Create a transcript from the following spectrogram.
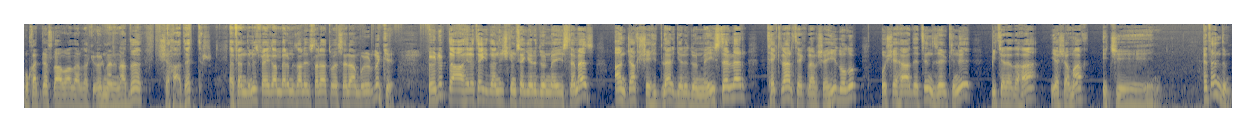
mukaddes davalardaki ölmenin adı şehadettir. Efendimiz Peygamberimiz Aleyhisselatü Vesselam buyurdu ki ölüp de ahirete giden hiç kimse geri dönmeyi istemez. Ancak şehitler geri dönmeyi isterler. Tekrar tekrar şehit olup o şehadetin zevkini bir kere daha yaşamak için. Efendim,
